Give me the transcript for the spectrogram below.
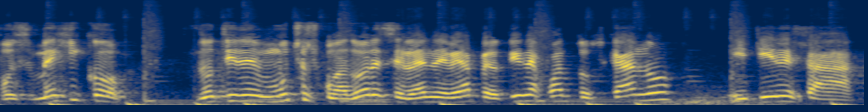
pues México no tiene muchos jugadores en la NBA, pero tiene a Juan Toscano y tienes a,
